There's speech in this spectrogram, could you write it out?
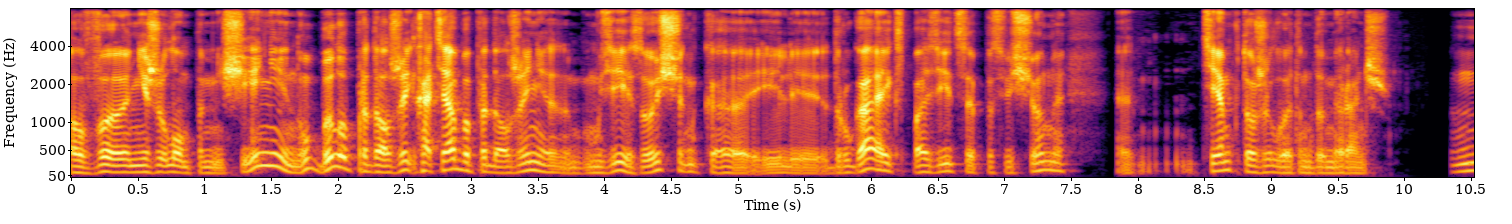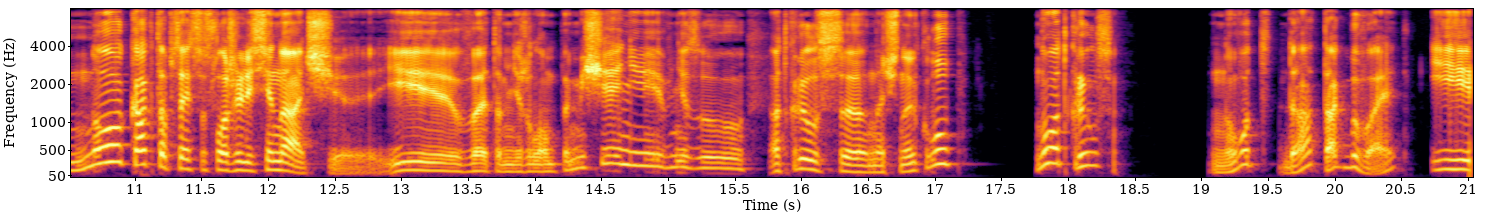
в нежилом помещении, ну, было продолжение, хотя бы продолжение музея Зощенко или другая экспозиция, посвященная э, тем, кто жил в этом доме раньше. Но как-то обстоятельства сложились иначе. И в этом нежилом помещении внизу открылся ночной клуб. Ну, открылся. Ну вот, да, так бывает. И,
